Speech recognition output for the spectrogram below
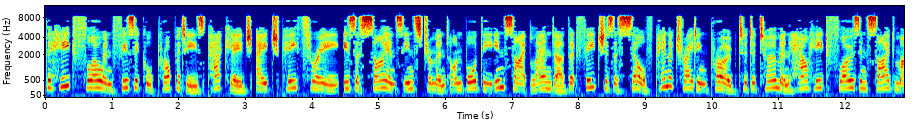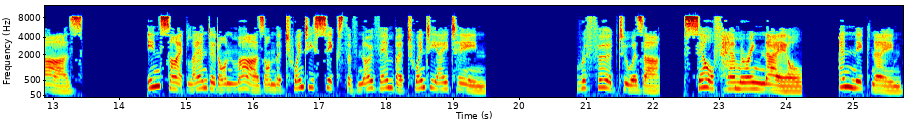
The Heat Flow and Physical Properties Package HP3 is a science instrument on board the InSight lander that features a self-penetrating probe to determine how heat flows inside Mars. InSight landed on Mars on 26 November 2018. Referred to as a «self-hammering nail» and nicknamed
